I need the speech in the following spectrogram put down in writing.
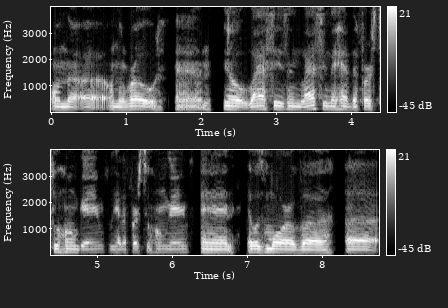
on the, uh, on the road. And, you know, last season, last season they had the first two home games. We had the first two home games and it was more of a, uh,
